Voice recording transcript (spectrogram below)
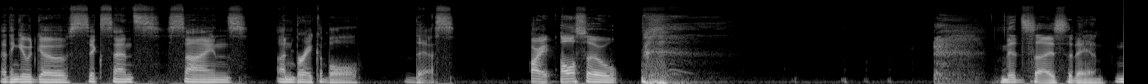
I think it would go Six Sense, Signs, Unbreakable, this. All right. Also, mid-sized sedan.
